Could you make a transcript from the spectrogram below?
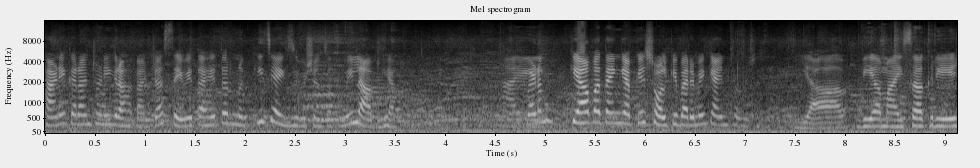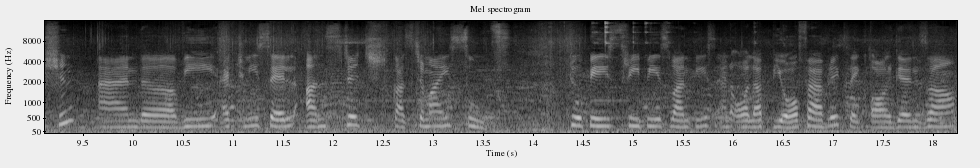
ठाणेकरांच्या आणि ग्राहकांच्या सेवेत आहे. तर नक्कीच या एक्झिबिशनचा तुम्ही लाभ घ्या. मैडम क्या बताएंगे आपके स्टॉल के बारे में? क्या information Yeah, we are Maisa Creation and uh, we actually sell unstitched customized suits. Two piece, three piece, one piece, and all are pure fabrics like organza,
